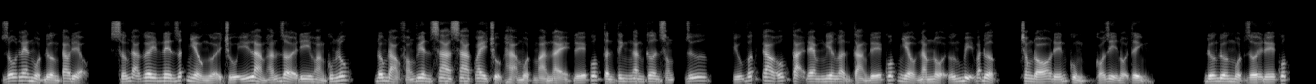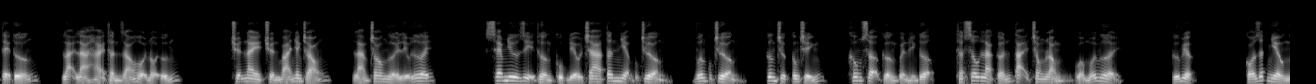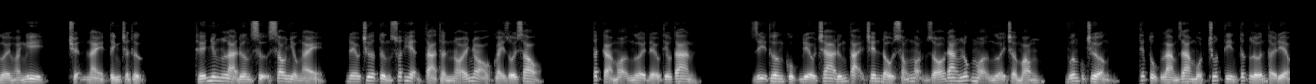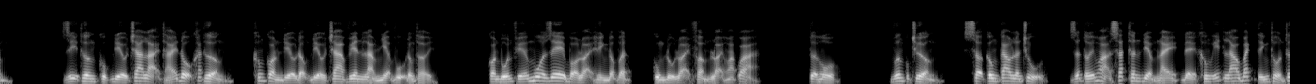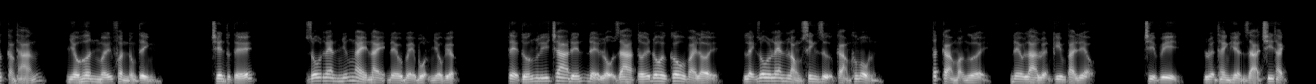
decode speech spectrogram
dỗ lên một đường cao điệu, sớm đã gây nên rất nhiều người chú ý làm hắn rời đi hoàng cung lúc, đông đảo phóng viên xa xa quay chụp hạ một màn này, đế quốc tân tinh ngăn cơn sóng giữ cứu vớt cao ốc tại đem nghiêng ẩn tàng đế quốc nhiều năm nội ứng bị bắt được, trong đó đến cùng có gì nội tình. Đương đương một giới đế quốc tể tướng, lại là hải thần giáo hội nội ứng. Chuyện này truyền bá nhanh chóng, làm cho người liễu lưỡi xem như dị thường cục điều tra tân nhiệm cục trưởng, vương cục trưởng, cương trực công chính, không sợ cường quyền hình tượng, thật sâu lạc ấn tại trong lòng của mỗi người. Cứ việc có rất nhiều người hoài nghi, chuyện này tính chân thực thế nhưng là đương sự sau nhiều ngày, đều chưa từng xuất hiện tà thần nói nhỏ quấy rối sau. Tất cả mọi người đều tiêu tan. Dị thường cục điều tra đứng tại trên đầu sóng ngọn gió đang lúc mọi người chờ mong, vương cục trưởng, tiếp tục làm ra một chút tin tức lớn thời điểm. Dị thường cục điều tra lại thái độ khác thường, không còn điều động điều tra viên làm nhiệm vụ đồng thời. Còn bốn phía mua dê bỏ loại hình động vật, cùng đủ loại phẩm loại hoa quả. Tựa hồ, vương cục trưởng, sợ công cao lân chủ, dẫn tới họa sát thân điểm này để không ít lao bách tính thổn thức cảm thán, nhiều hơn mấy phần đồng tình. Trên thực tế dỗ len những ngày này đều bể bộn nhiều việc tể tướng lý cha đến để lộ ra tới đôi câu vài lời, lệnh dô len lòng sinh dự cảm không ổn. Tất cả mọi người đều là luyện kim tài liệu. Chỉ vì luyện thành hiện giả chi thạch.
